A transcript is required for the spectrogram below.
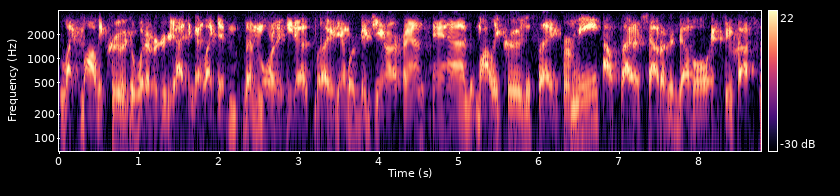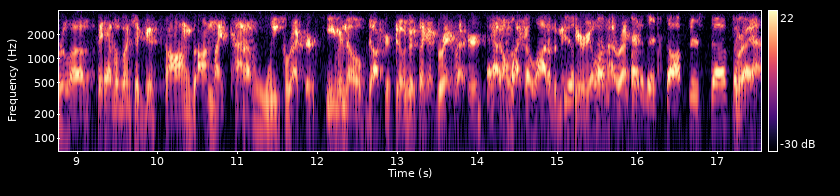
like Motley Crue to whatever degree, I think I like it them more than he does. But again, we're big GNR fans, and Motley Crue is just like for me, outside of Shout at the Devil and Too Fast for Love, they have a bunch of good songs on like kind of weak records. Even though Dr. Feelgood's like a great record, I don't like a lot of the material on that A lot of record. their softer stuff. But Right. yeah,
